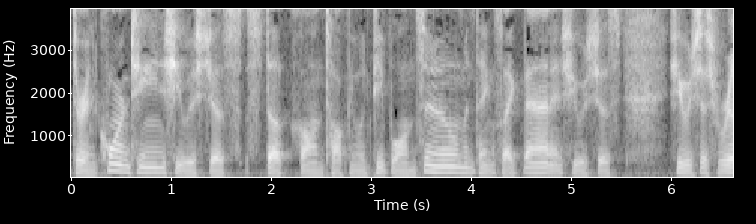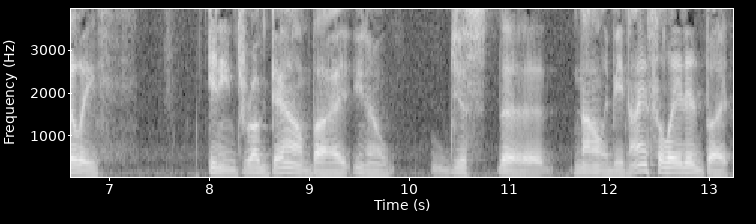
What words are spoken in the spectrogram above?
during quarantine, she was just stuck on talking with people on Zoom and things like that, and she was just she was just really getting drugged down by you know just the not only being isolated but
